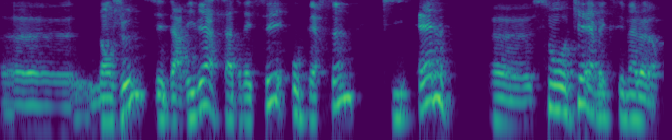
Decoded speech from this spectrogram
l'enjeu, c'est d'arriver à s'adresser aux personnes qui, elles, sont OK avec ces valeurs.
